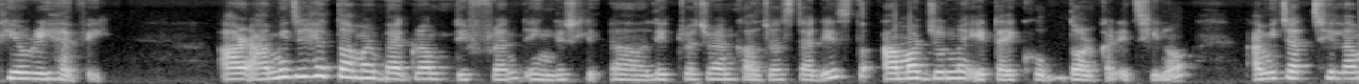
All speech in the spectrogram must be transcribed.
থিওরি হেভি। আর আমি যেহেতু আমার background different English literature and cultural studies তো আমার জন্য এটাই খুব দরকারি ছিল। আমি চাচ্ছিলাম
